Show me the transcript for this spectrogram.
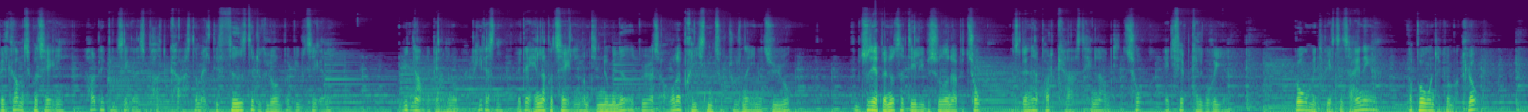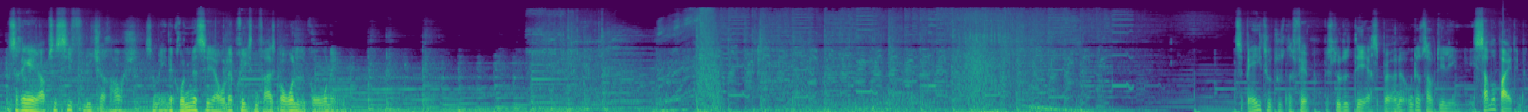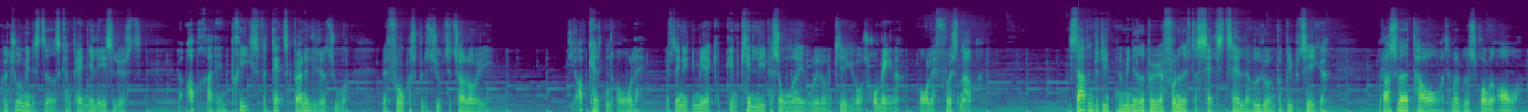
Velkommen til portalen Bibliotekernes podcast om alt det fedeste, du kan låne på bibliotekerne. Mit navn er Bjarne Lundberg Petersen, og i dag handler portalen om de nominerede bøger til Orla-prisen 2021. Det betyder, at jeg bliver nødt til at dele episoderne op i to, så den her podcast handler om de to af de fem kategorier. Bogen med de bedste tegninger, og bogen, der gør mig klog. Og så ringer jeg op til Sif Lytja Rausch, som er en af grundene til, at Orla-prisen faktisk overlevede coronaen. Tilbage i 2005 besluttede DR's børne- og ungdomsafdeling i samarbejde med Kulturministeriets kampagne Læselyst at oprette en pris for dansk børnelitteratur med fokus på de 7-12-årige. De opkaldte den Orla efter en af de mere genkendelige personer i Ole Lund Kirkegaards romaner, Orla Frøsnapper. I starten blev de nominerede bøger fundet efter salgstal og udlån på biblioteker, og der har også været et par år, der var blevet sprunget over.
